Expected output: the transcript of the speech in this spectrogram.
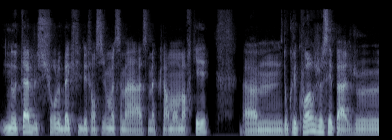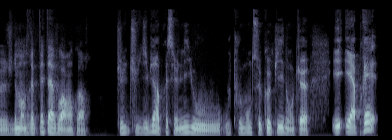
notable sur le backfield défensif. Moi, ça m'a, clairement marqué. Euh, donc les coureurs, je sais pas. Je, je demanderais peut-être à voir encore. Tu, le dis bien, après, c'est une ligue où, tout le monde se copie. Donc, euh, et après,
